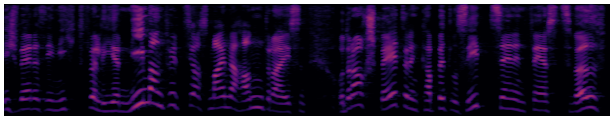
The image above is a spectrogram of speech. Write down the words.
Ich werde sie nicht verlieren. Niemand wird sie aus meiner Hand reißen. Oder auch später in Kapitel 17, in Vers 12.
